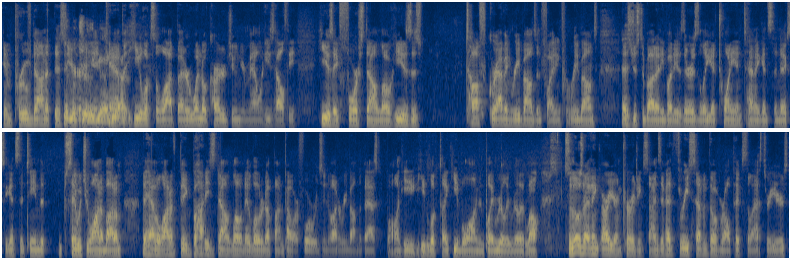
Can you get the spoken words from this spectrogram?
improved on it this It year really in good, camp. yeah. He looks a lot better. Wendell Carter Jr. Man, when he's healthy, he is a force down low. He is as tough grabbing rebounds and fighting for rebounds as just about anybody as there is in the league at 20 and 10 against the Knicks, against the team that say what you want about them. They have a lot of big bodies down low. They loaded up on power forwards who know how to rebound the basketball, and he he looked like he belonged and played really, really well. So those, I think, are your encouraging signs. They've had three seventh overall picks the last three years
